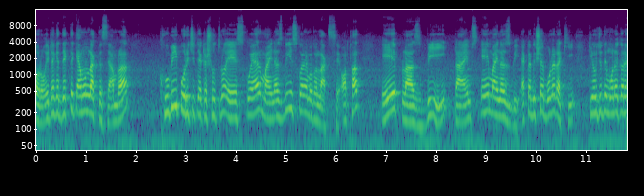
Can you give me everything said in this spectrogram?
করো, এটাকে দেখতে কেমন লাগতেছে? আমরা খুবই পরিচিত একটা সূত্র এ স্কোয়ার মাইনাস বি স্কোয়ারের মতো লাগছে। অর্থাৎ A plus B times A minus B একটা বিষয় বলে রাখি, কেউ যদি মনে করে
